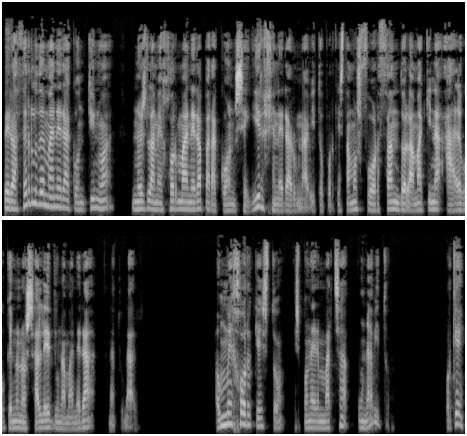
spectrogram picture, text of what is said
Pero hacerlo de manera continua no es la mejor manera para conseguir generar un hábito, porque estamos forzando la máquina a algo que no nos sale de una manera natural. Aún mejor que esto es poner en marcha un hábito. ¿Por qué?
